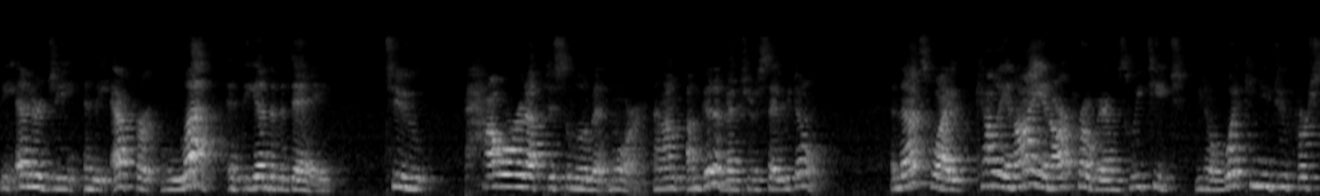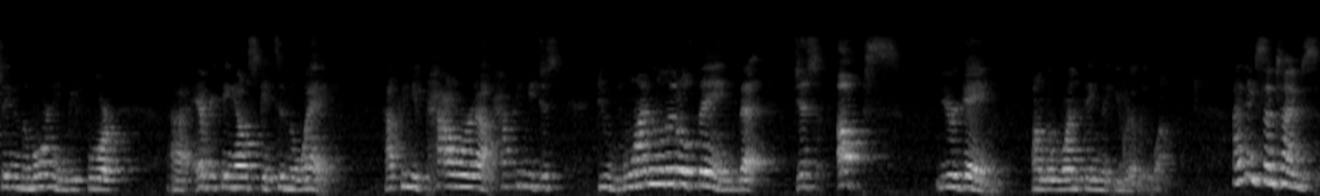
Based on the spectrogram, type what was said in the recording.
the energy and the effort left at the end of the day to power it up just a little bit more and i'm, I'm going to venture to say we don't and that's why kelly and i in our programs we teach you know what can you do first thing in the morning before uh, everything else gets in the way? How can you power it up? How can you just do one little thing that just ups your game on the one thing that you really want? I think sometimes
